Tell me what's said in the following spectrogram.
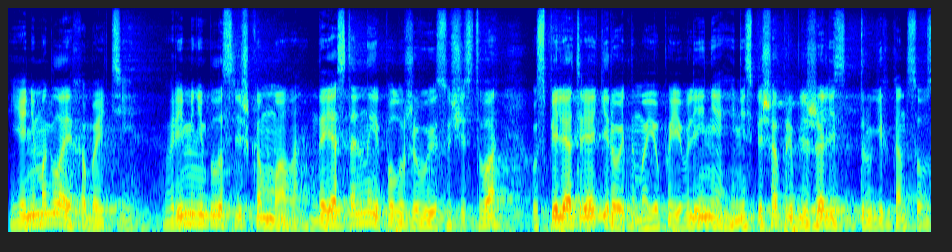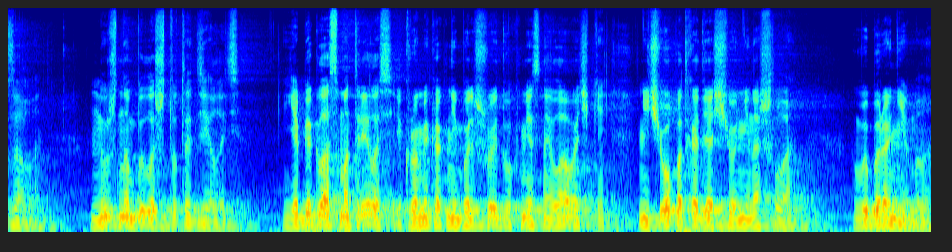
Я не могла их обойти. Времени было слишком мало, да и остальные полуживые существа успели отреагировать на мое появление и не спеша приближались с других концов зала. Нужно было что-то делать. Я бегло осмотрелась и кроме как небольшой двухместной лавочки ничего подходящего не нашла. Выбора не было,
